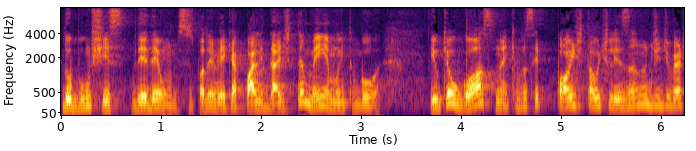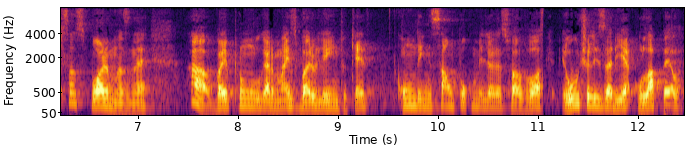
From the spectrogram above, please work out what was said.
do Boom X DD1. Vocês podem ver que a qualidade também é muito boa. E o que eu gosto, né, é que você pode estar utilizando de diversas formas, né? Ah, vai para um lugar mais barulhento, quer condensar um pouco melhor a sua voz, eu utilizaria o lapela.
